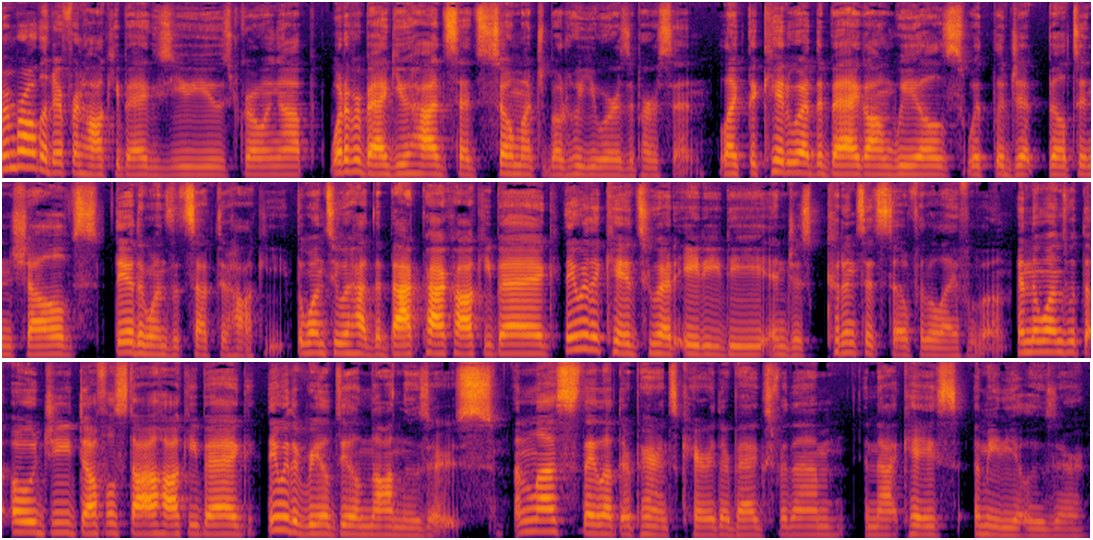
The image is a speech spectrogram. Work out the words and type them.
Remember all the different hockey bags you used growing up? Whatever bag you had said so much about who you were as a person. Like the kid who had the bag on wheels with legit built in shelves, they're the ones that sucked at hockey. The ones who had the backpack hockey bag, they were the kids who had ADD and just couldn't sit still for the life of them. And the ones with the OG duffel style hockey bag, they were the real deal non losers. Unless they let their parents carry their bags for them. In that case, immediate loser.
